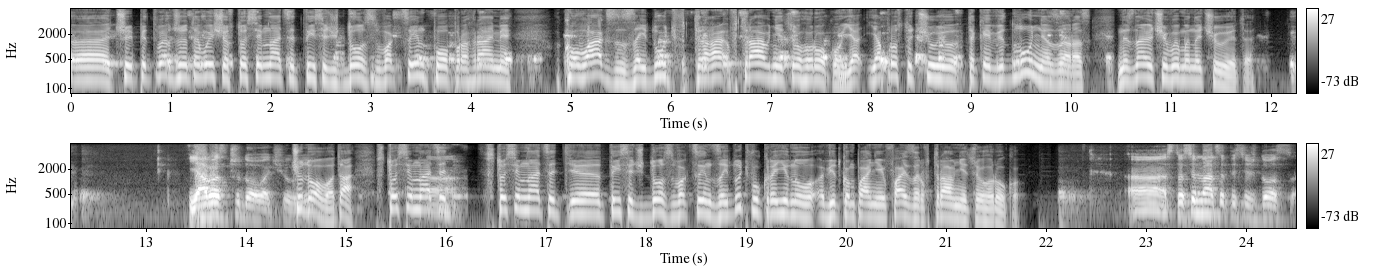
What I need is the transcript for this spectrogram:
е, чи підтверджуєте ви, що 117 тисяч доз вакцин по програмі COVAX зайдуть в, тра- в травні цього року? Я, я просто чую таке відлуння зараз. Не знаю, чи ви мене чуєте. Я вас чудово чую. Чудово, так. 117, 117 е, тисяч доз вакцин зайдуть в Україну від компанії Pfizer в травні цього року. Е, 117 тисяч доз е,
